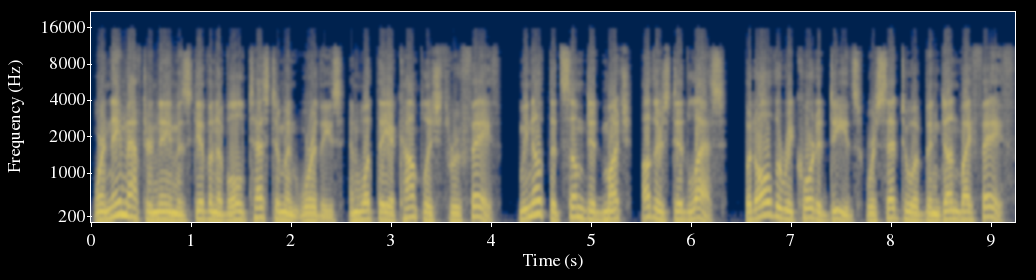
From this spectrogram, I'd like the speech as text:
where name after name is given of Old Testament worthies and what they accomplished through faith, we note that some did much, others did less, but all the recorded deeds were said to have been done by faith.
